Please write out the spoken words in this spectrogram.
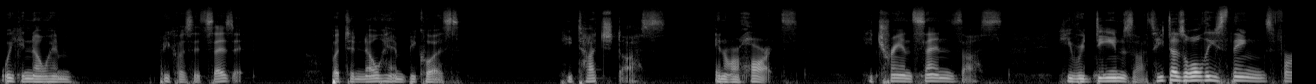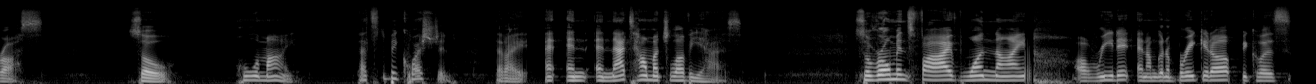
We can know him because it says it, but to know him because he touched us in our hearts. He transcends us. He redeems us. He does all these things for us. So, who am I? That's the big question that I and and, and that's how much love he has. So Romans 5, 1, 9, I'll read it and I'm gonna break it up because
